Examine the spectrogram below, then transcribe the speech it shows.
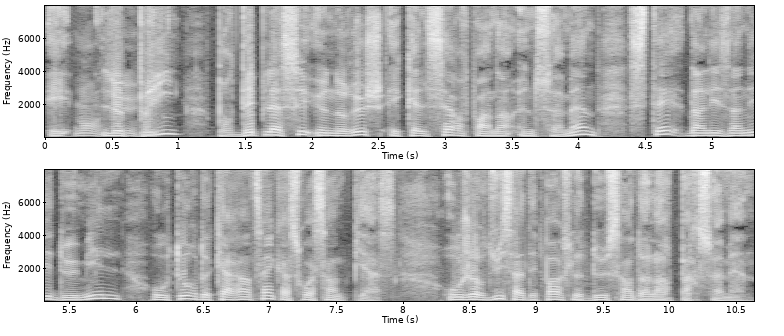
Et le prix pour déplacer une ruche et qu'elle serve pendant une semaine, c'était dans les années 2000 autour de 45 à 60 pièces. Aujourd'hui, ça dépasse le 200 dollars par semaine.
